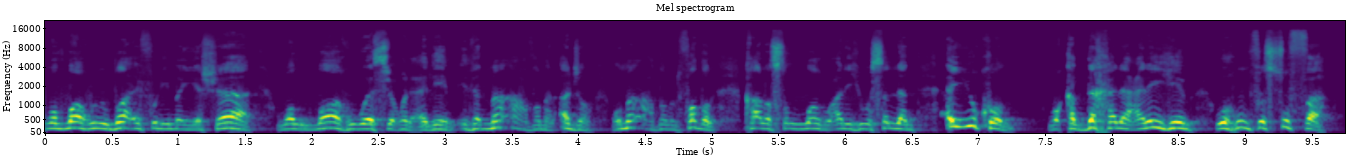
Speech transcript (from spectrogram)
والله يضاعف لمن يشاء والله واسع عليم. إذا ما أعظم الأجر وما أعظم الفضل؟ قال صلى الله عليه وسلم أيكم وقد دخل عليهم وهم في الصفة.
